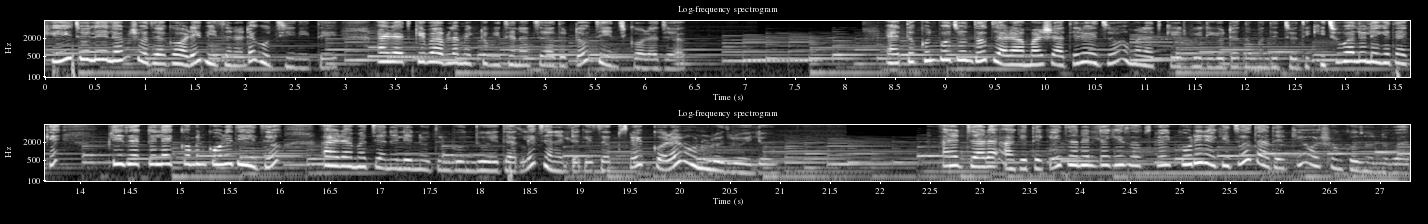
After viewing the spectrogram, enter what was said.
খেয়েই চলে এলাম সোজা ঘরে বিছানাটা গুছিয়ে নিতে। আর আজকে ভাবলাম একটু বিছানার চাদরটাও চেঞ্জ করা যাক। এতক্ষণ পর্যন্ত যারা আমার সাথে রয়েছে, আমার আজকের ভিডিওটা তোমাদের যদি কিছু ভালো লেগে থাকে প্লিজ একটা লাইক কমেন্ট করে দিয়ে যেও। আর আমার চ্যানেলের নতুন বন্ধু হয়ে থাকলে চ্যানেলটাকে সাবস্ক্রাইব করার অনুরোধ রইল। আর যারা আগে থেকেই চ্যানেলটাকে সাবস্ক্রাইব করে রেখেছো, তাদেরকে অসংখ্য ধন্যবাদ।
